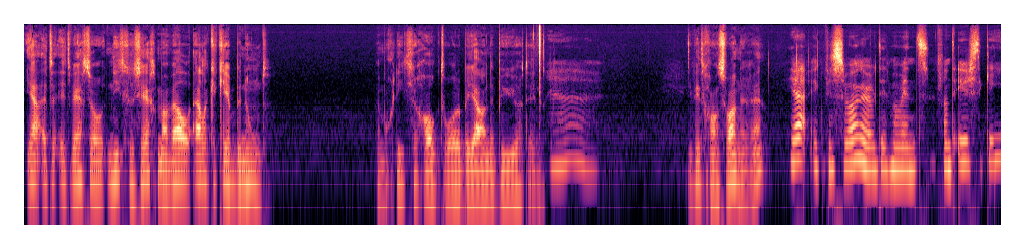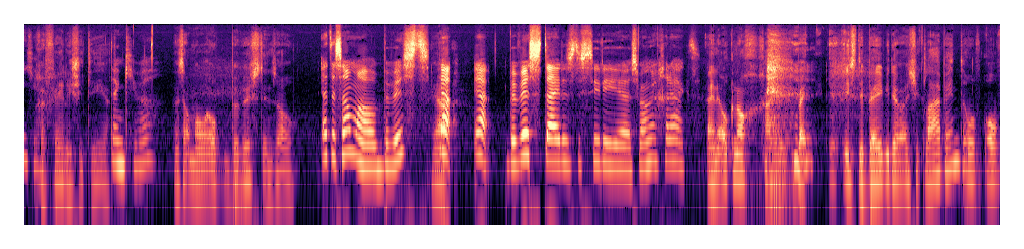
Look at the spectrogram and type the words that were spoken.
Ja, het, het werd zo niet gezegd, maar wel elke keer benoemd. Er mocht niet gerookt worden bij jou in de buurt. En ah. Je bent gewoon zwanger, hè? Ja, ik ben zwanger op dit moment van het eerste kindje. Gefeliciteerd. Dankjewel. Dat is allemaal ook bewust en zo. Het is allemaal bewust. Ja, ja, ja. bewust tijdens de studie uh, zwanger geraakt. En ook nog, ga je bij, is de baby er als je klaar bent? Of, of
